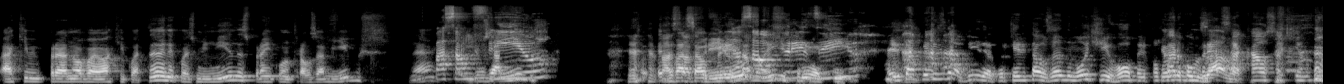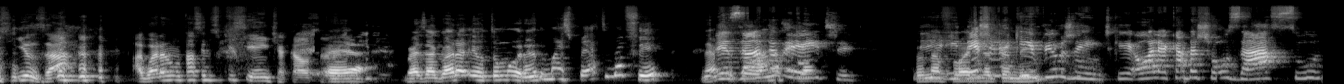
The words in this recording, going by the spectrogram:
aqui para Nova York com a Tânia, com as meninas, para encontrar os amigos. Né? Passar um frio. Passar, Passar frio. frio. Passar um friozinho. Ele está feliz da vida, porque ele está usando um monte de roupa. Ele falou, que cara, eu comprei usava. essa calça aqui, eu não consegui usar. Agora não está sendo suficiente a calça. Né? É, mas agora eu estou morando mais perto da Fê. Né? Exatamente. E, e deixa ele aqui, viu, gente? Que olha, cada showzaço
